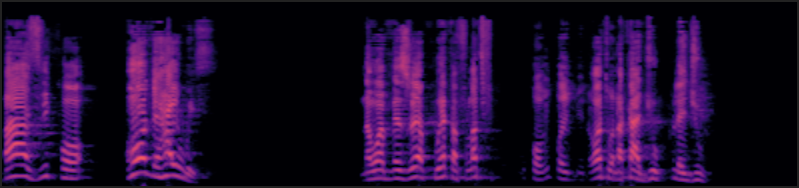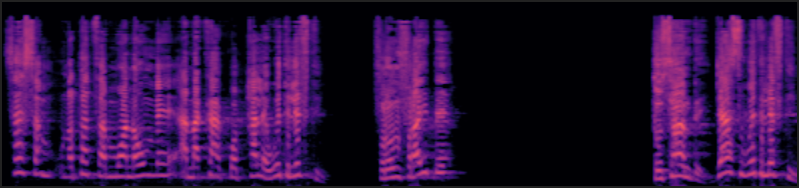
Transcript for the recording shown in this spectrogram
baa ziko all the highways, na wamezoea kuweka flat huko huko, watu wanakaa juu kule juu. Sasa unapata mwanaume anakaa kwa pale weightlifting from Friday to Sunday, just weightlifting,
